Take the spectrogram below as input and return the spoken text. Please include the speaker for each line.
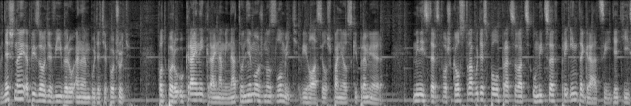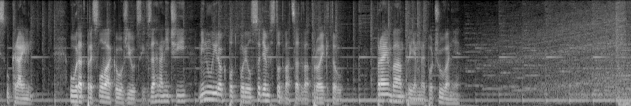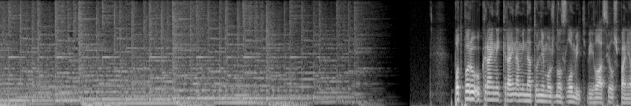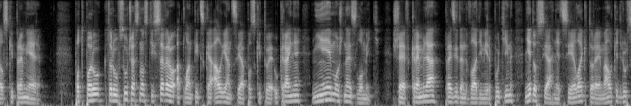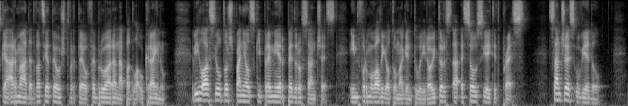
Speaker 1: V dnešnej epizóde výberu NM budete počuť. Podporu Ukrajiny krajinami NATO nemožno zlomiť, vyhlásil španielský premiér. Ministerstvo školstva bude spolupracovať s UNICEF pri integrácii detí z Ukrajiny. Úrad pre Slovákov žijúcich v zahraničí minulý rok podporil 722 projektov. Prajem vám príjemné počúvanie. Podporu Ukrajiny krajinami na to nemožno zlomiť, vyhlásil španielský premiér. Podporu, ktorú v súčasnosti Severoatlantická aliancia poskytuje Ukrajine, nie je možné zlomiť. Šéf Kremľa, prezident Vladimír Putin, nedosiahne ciele, ktoré mal, keď ruská armáda 24. februára napadla Ukrajinu. Vyhlásil to španielský premiér Pedro Sanchez. Informovali o tom agentúry Reuters a Associated Press. Sanchez uviedol –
